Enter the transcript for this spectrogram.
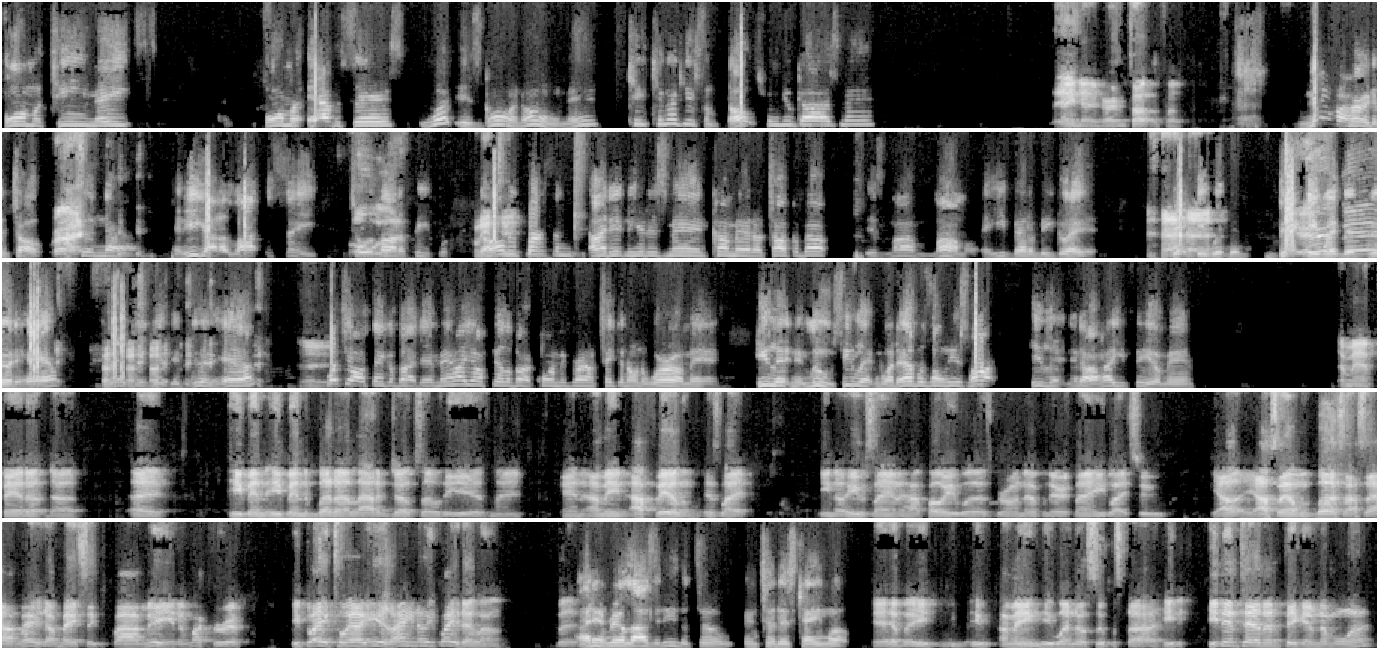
former teammates, former adversaries. What is going on, man? Can, can I get some thoughts from you guys, man? I ain't never heard him talk before. Never heard him talk Right. until now. And he got a lot to say to Oh, a lot of people. The only person I didn't hear this man come at or talk about is my mama, and he better be glad. Becky with the Becky with the good hair. Becky with the good hair. What y'all think about that, man? How y'all feel about Kwame Brown taking on the world, man? He letting it loose. He letting whatever's on his heart, he letting it out. How you feel, man? that man fed up, dog. Hey, he been he been the butt of a lot of jokes over the years, man. And I mean, I feel him. It's like, you know, he was saying how poor he was growing up and everything. He like, shoot, y'all y'all say I'm a bust. I say I made I made sixty five million in my career. He played twelve years. I didn't know he played that long. But I didn't realize it either till until this came up. Yeah, but he, he, I mean, he wasn't no superstar. He he didn't tell them to pick him number one.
